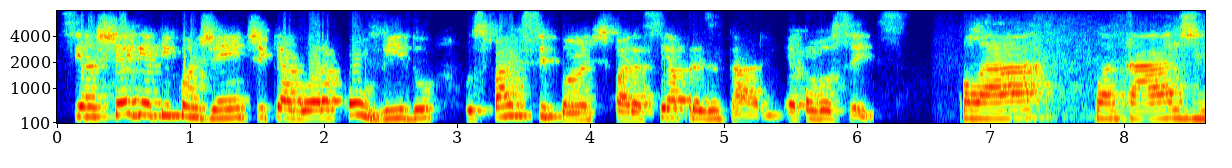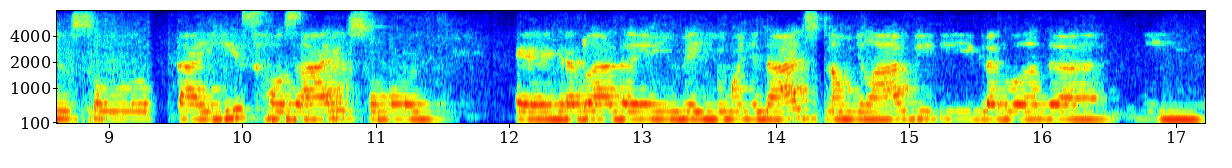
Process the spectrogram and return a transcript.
Se acheguem aqui com a gente, que agora convido os participantes para se apresentarem. É com vocês. Olá, boa tarde. Eu sou Thaís Rosário, sou é, graduada em BI Humanidades na Unilab e graduanda em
